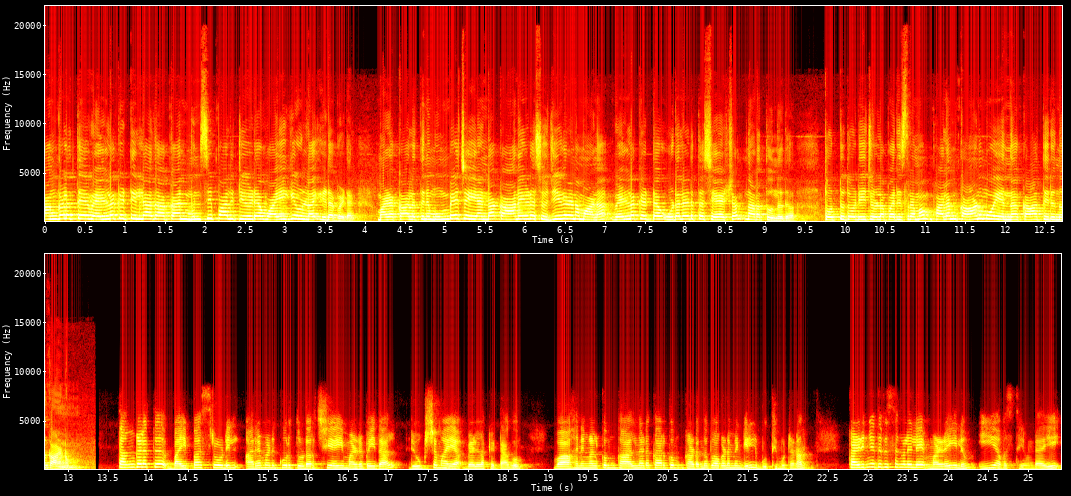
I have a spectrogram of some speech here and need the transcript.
തങ്കളത്തെ വെള്ളക്കെട്ടില്ലാതാക്കാൻ മുനിസിപ്പാലിറ്റിയുടെ വൈകിയുള്ള ഇടപെടൽ. മഴക്കാലത്തിന് മുമ്പേ ചെയ്യേണ്ട കാണയുടെ ശുചീകരണമാണ് വെള്ളക്കെട്ട് ഉടലെടുത്ത ശേഷം നടത്തുന്നത്. തൊട്ടുതൊടിയിച്ചുള്ള പരിശ്രമം ഫലം കാണുമോ എന്ന് കാത്തിരുന്നു കാണും. തങ്കളത്ത് ബൈപ്പാസ് റോഡിൽ അരമണിക്കൂർ തുടർച്ചയായി മഴ പെയ്താൽ രൂക്ഷമായ വെള്ളക്കെട്ടാകും. വാഹനങ്ങൾക്കും കാൽനടക്കാർക്കും കടന്നുപോകണമെങ്കിൽ ബുദ്ധിമുട്ടണം. കഴിഞ്ഞ ദിവസങ്ങളിലെ മഴയിലും ഈ അവസ്ഥയുണ്ടായി.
